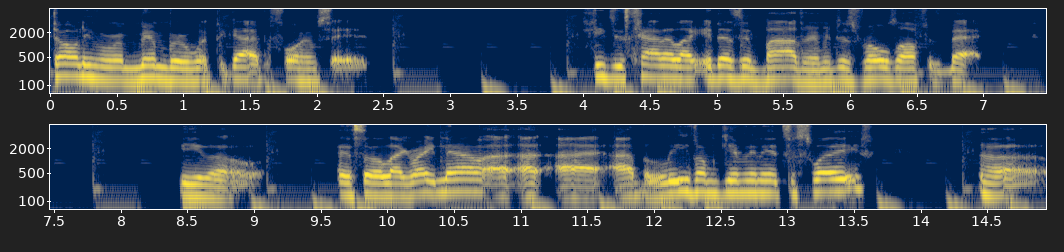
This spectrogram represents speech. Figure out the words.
don't even remember what the guy before him said. He just kind of like it doesn't bother him; it just rolls off his back, you know. And so, like right now, I I, I believe I'm giving it to Swave, uh,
